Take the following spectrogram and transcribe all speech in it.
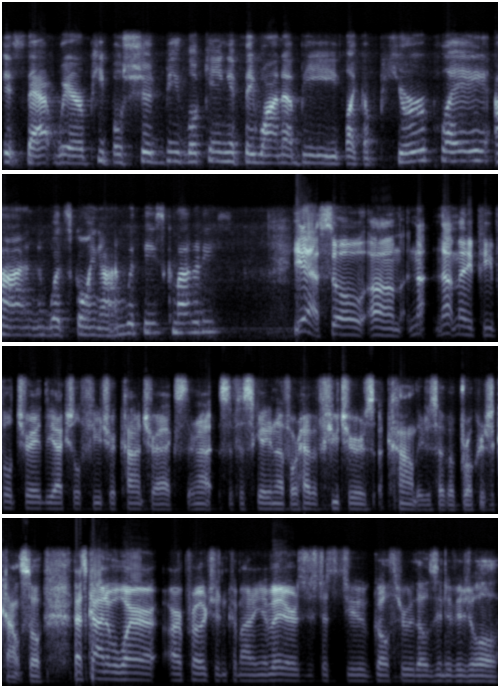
Is that where people should be looking if they want to be like a pure play on what's going on with these commodities? Yeah, so um, not not many people trade the actual future contracts. They're not sophisticated enough or have a futures account. They just have a brokerage account. So that's kind of where our approach in Commodity Innovators is just to go through those individual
